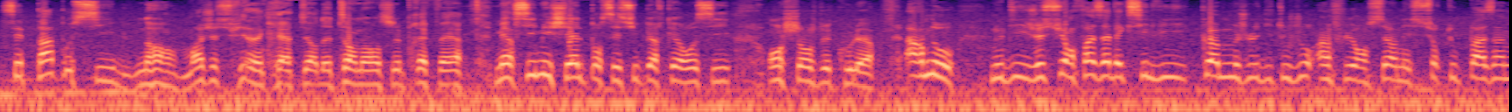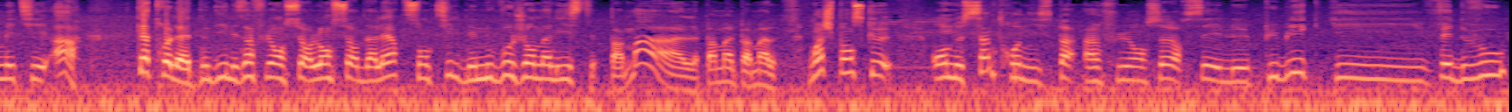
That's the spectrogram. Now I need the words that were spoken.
C'est pas possible. Non, moi je suis un créateur de tendance, je préfère. Merci Michel pour ces super cœurs aussi. On change de couleur. Arnaud nous dit Je suis en phase avec Sylvie. Comme je le dis toujours, influenceur n'est surtout pas un métier. Ah, Quatre lettres nous dit les influenceurs lanceurs d'alerte sont-ils des nouveaux journalistes? Pas mal, pas mal, pas mal. Moi je pense que on ne s'intronise pas influenceur, c'est le public qui fait de vous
